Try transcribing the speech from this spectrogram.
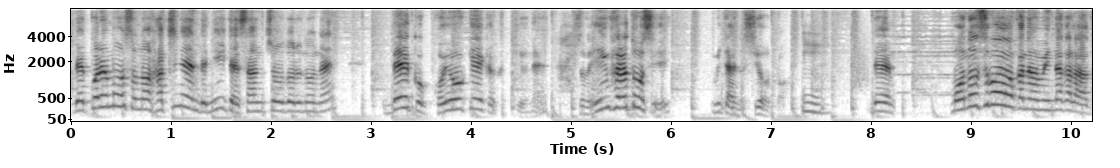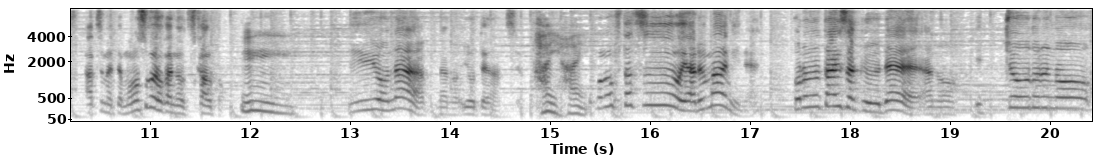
ー、でこれもその8年で2.3兆ドルのね米国雇用計画っていうね、はい、そのインフラ投資みたいのしようと。えでものすごいお金をみんなから集めてものすごいお金を使うと。うんいうようなあの予定なんですよ。はいはい。この2つをやる前にね、コロナ対策であの1兆ドルの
